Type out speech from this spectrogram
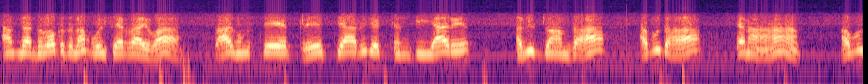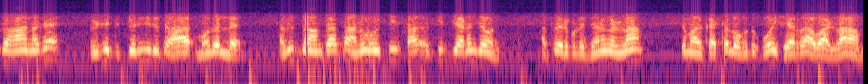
அந்த அந்த லோகத்தெல்லாம் போய் சேர்றாய் வா பிரேத்தியாபிகச்சந்தி யாரு அவித்வாம்சா அபுதா ஜனாக அபுதானக விஷயத்தை தெரிஞ்சுக்கிட்டா முதல்ல அவித்வாம்சாத்தை அனுபவிச்சு சித்தி அடைஞ்சவன் அப்பேற்பட்ட ஜனங்கள்லாம் இந்த மாதிரி கஷ்ட லோகத்துக்கு போய் சேர்றா வாழலாம்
